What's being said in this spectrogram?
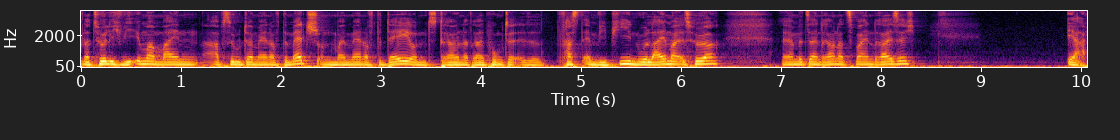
Natürlich wie immer mein absoluter Man of the Match und mein Man of the Day und 303 Punkte, also fast MVP. Nur Leimer ist höher äh, mit seinen 332. Ja,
